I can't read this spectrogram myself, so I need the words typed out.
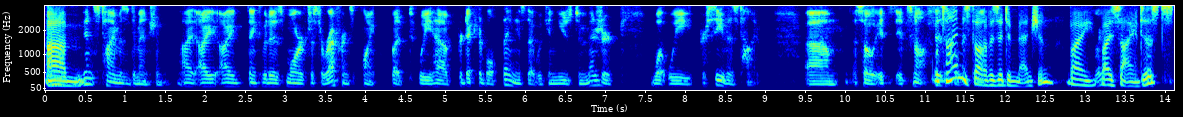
um, convinced time is a dimension. I, I I think of it as more of just a reference point, but we have predictable things that we can use to measure what we perceive as time. Um, so it's it's not. well, time is thought of as a dimension by by scientists.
